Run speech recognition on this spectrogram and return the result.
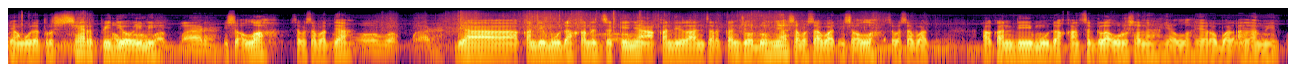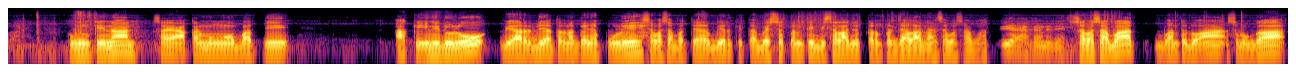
yang udah terus share video ini. Akbar. Insya Allah sahabat-sahabat ya, Allahu Akbar. dia akan dimudahkan rezekinya, akan dilancarkan jodohnya sahabat-sahabat. Insya Allah sahabat-sahabat akan dimudahkan segala urusannya ya Allah ya Robbal Alamin. Kemungkinan saya akan mengobati Aki ini dulu biar dia tenaganya pulih sahabat-sahabat ya biar kita besok nanti bisa lanjutkan perjalanan sahabat-sahabat. Iya, Kang. Sahabat-sahabat bantu doa semoga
